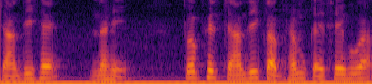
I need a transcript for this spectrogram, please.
चांदी है? नहीं। तो फिर चांदी का भ्रम कैसे हुआ?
